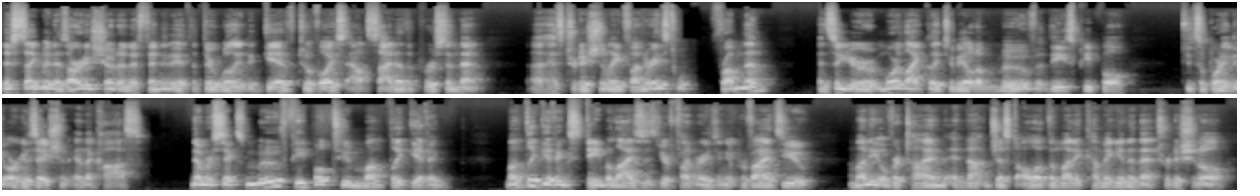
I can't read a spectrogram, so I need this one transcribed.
This segment has already shown an affinity that they're willing to give to a voice outside of the person that uh, has traditionally fundraised from them. And so you're more likely to be able to move these people to supporting the organization and the cause. Number six, move people to monthly giving. Monthly giving stabilizes your fundraising. It provides you money over time and not just all of the money coming in in that traditional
